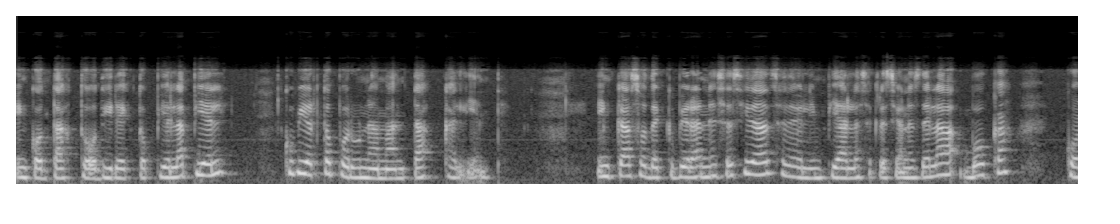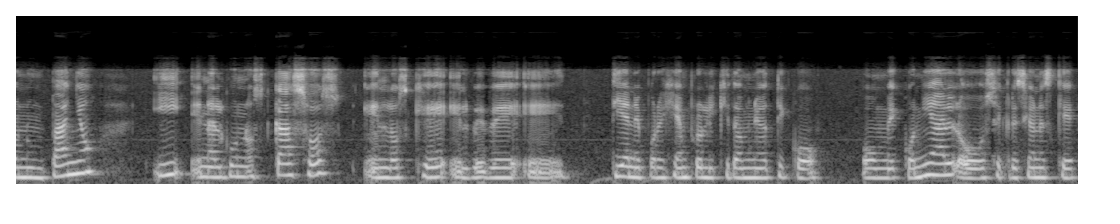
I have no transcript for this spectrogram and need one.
en contacto directo piel a piel, cubierto por una manta caliente. En caso de que hubiera necesidad, se debe limpiar las secreciones de la boca con un paño y en algunos casos en los que el bebé eh, tiene, por ejemplo, líquido amniótico o meconial o secreciones que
